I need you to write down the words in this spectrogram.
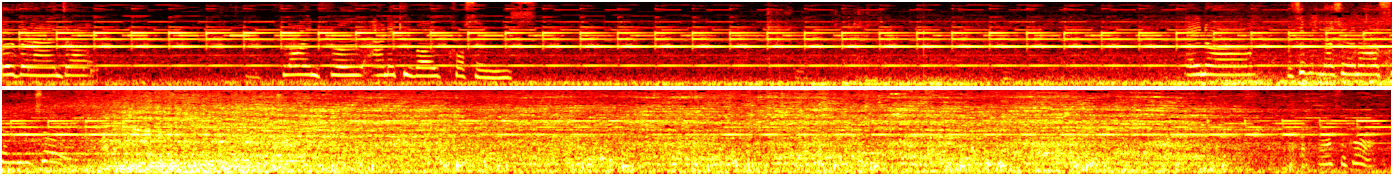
overlander, flying through Anarchy Road crossings. NR, Pacific National NR 72. forgot.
